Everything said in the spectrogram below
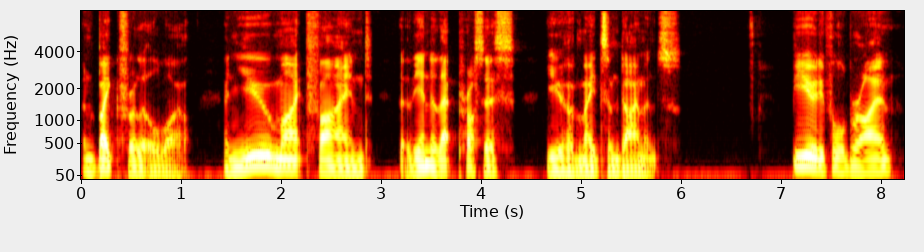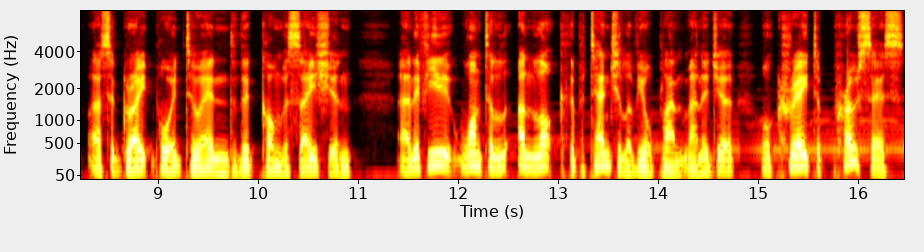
and bake for a little while. And you might find that at the end of that process, you have made some diamonds. Beautiful, Brian. That's a great point to end the conversation. And if you want to unlock the potential of your plant manager or create a process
